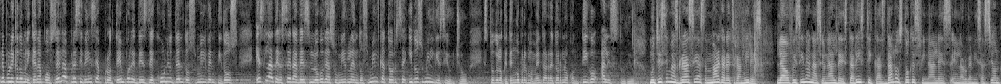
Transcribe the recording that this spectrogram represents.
República Dominicana posee la presidencia pro tempore desde junio del 2022. Es la tercera vez luego de asumirla en 2014 y 2018. Es todo lo que tengo por el momento. Al retorno contigo al estudio. Muchísimas gracias, Margaret Ramírez. La Oficina Nacional de Estadísticas da los toques finales en la organización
